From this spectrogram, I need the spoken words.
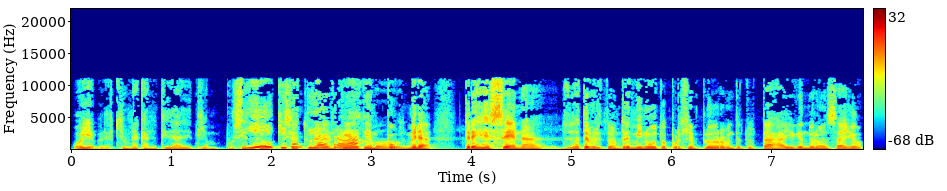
Oye, pero es que una cantidad de tiempo. Si Sí, esto- qué si esto es cantidad de tiempo. Mira, tres escenas, sea, tres, en tres minutos, por ejemplo, de repente tú estás ahí viendo los ensayos,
